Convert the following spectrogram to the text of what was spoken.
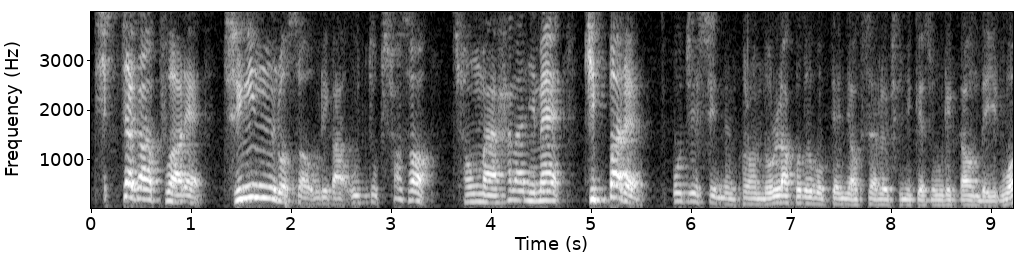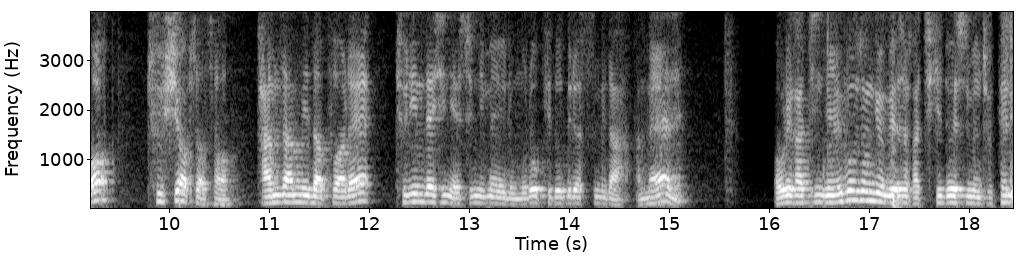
십자가 부활의 증인으로서 우리가 우뚝 서서 정말 하나님의 깃발을 꽂을 수 있는 그런 놀랍고도 복된 역사를 주님께서 우리 가운데 이루어 주시옵소서. 감사합니다 부활의 주님 대신 예수님의 이름으로 기도드렸습니다. 아멘. 우리 같이 이제 일본 선교 위해서 같이 기도했으면 좋겠는데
